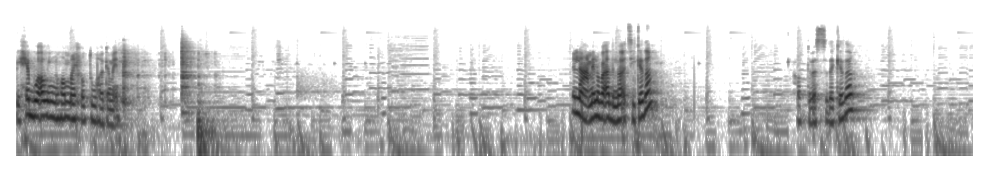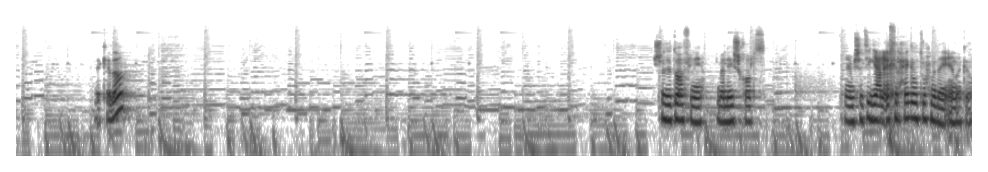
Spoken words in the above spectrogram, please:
بيحبوا قوي إن هم يحطوها كمان. اللي هعمله بقى دلوقتي كده. أحط بس ده كده. ده كده. مش تقف ليه؟ بلاش خالص. يعني مش هتيجي على آخر حاجة وتروح مضايقانا كده.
